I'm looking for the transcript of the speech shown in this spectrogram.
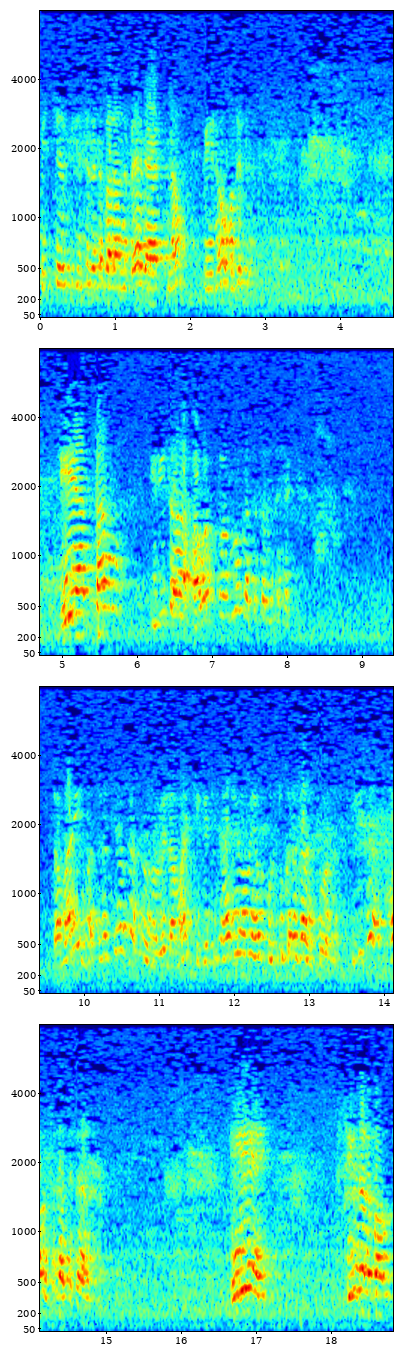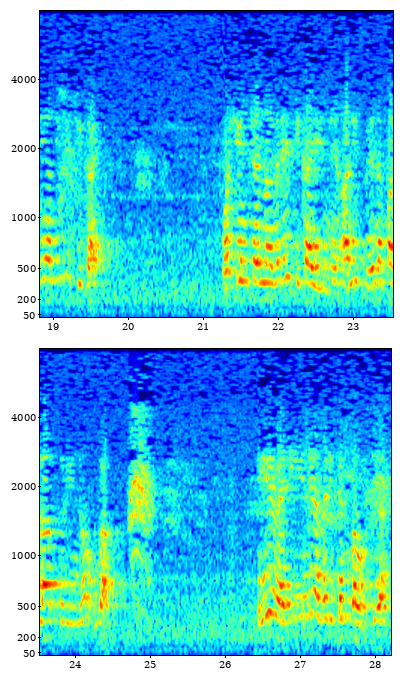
පිටර පිළිසකට බලන්න බෑ රැත් නම් පේනවා හොඳට. ඒ නැත්තම් ඉරිදා හවස් වරුව ගත කරන්න හැටි. ළමයි මතක තියාගන්න ඕන. ඔය ළමයි ටික ටික හරියම මේක පුරුදු කර ගන්න ඕන. ඉරිදා හවස් ගත කරන්න. ඒ සිංහල බෞද්ධයන් ඉන්නේ ටිකයි. වොෂින්ටන් නගරේ ටිකයි ඉන්නේ. අනිත් වෙන පළාත්වල ඉන්න උගක්. ඒ වැඩි ඉන්නේ ඇමරිකන් බෞද්ධයන්.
